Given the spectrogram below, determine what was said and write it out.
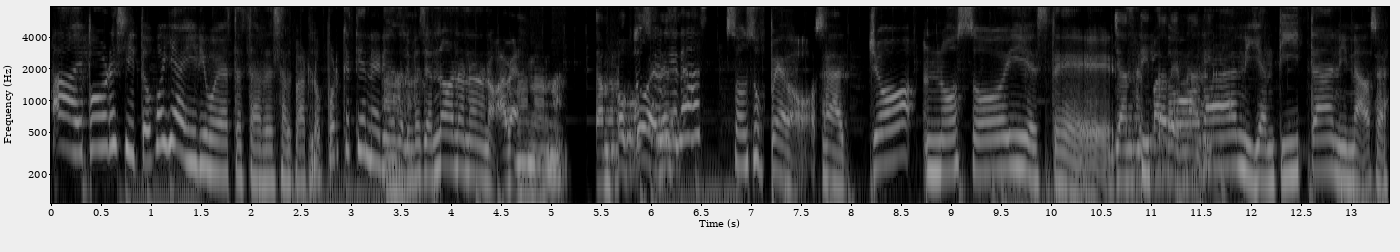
ay, pobrecito, voy a ir y voy a tratar de salvarlo porque tiene heridas de la infancia. No, no, no, no, no. A ver, no, no, no. Tampoco eres... son su pedo. O sea, yo no soy este llantita de nadie, ni llantita, ni nada. O sea,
